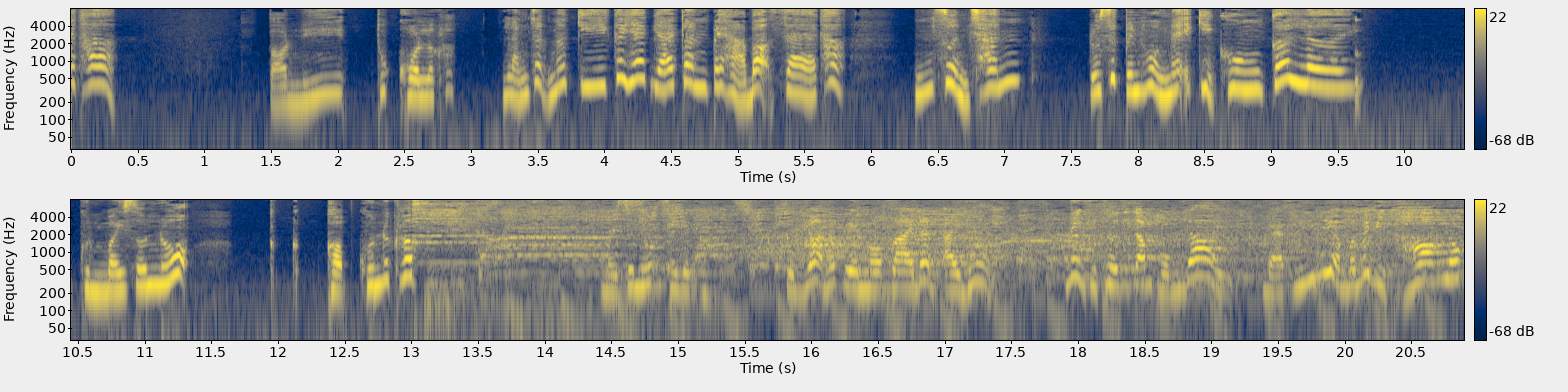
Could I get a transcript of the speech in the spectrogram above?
นะคะ ตอนนี้ทุกคนแล้วครับ หลังจากเมื่อกี้ก็แยกย้ายกันไปหาเบาะแสค่ะ ส่วนฉันรู้สึกเป็นห่วงนายเอกิคุงก็เลย คุณไมโซโนะขขขอบคุณนะครับ ไมโซโนะซายากะสุดยอดนักเรียนมปลายด้านไอดอลเรื่องที่เธอจะจำผมได้ แบบนี้เนี่ยมันไม่มีทางหรอก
